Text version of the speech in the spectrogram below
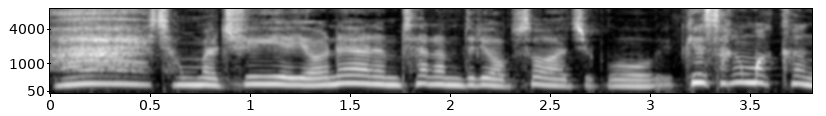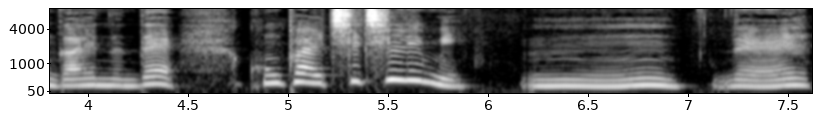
아, 정말 주위에 연애하는 사람들이 없어가지고, 이렇게 삭막한가 했는데, 0877님이, 음, 네,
